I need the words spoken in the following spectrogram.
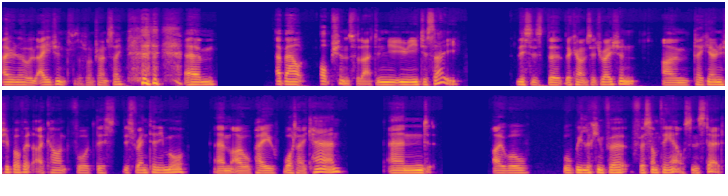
owner or agent. That's what I'm trying to say um, about options for that, and you, you need to say, "This is the the current situation. I'm taking ownership of it. I can't afford this this rent anymore. Um, I will pay what I can, and I will will be looking for for something else instead."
